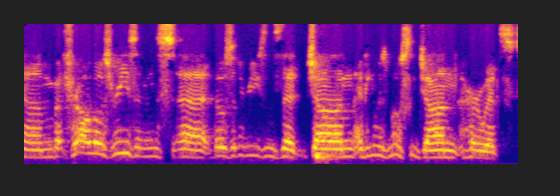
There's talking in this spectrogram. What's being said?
Um, but for all those reasons, uh, those are the reasons that Jon, I think it was mostly Jon Hurwitz,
